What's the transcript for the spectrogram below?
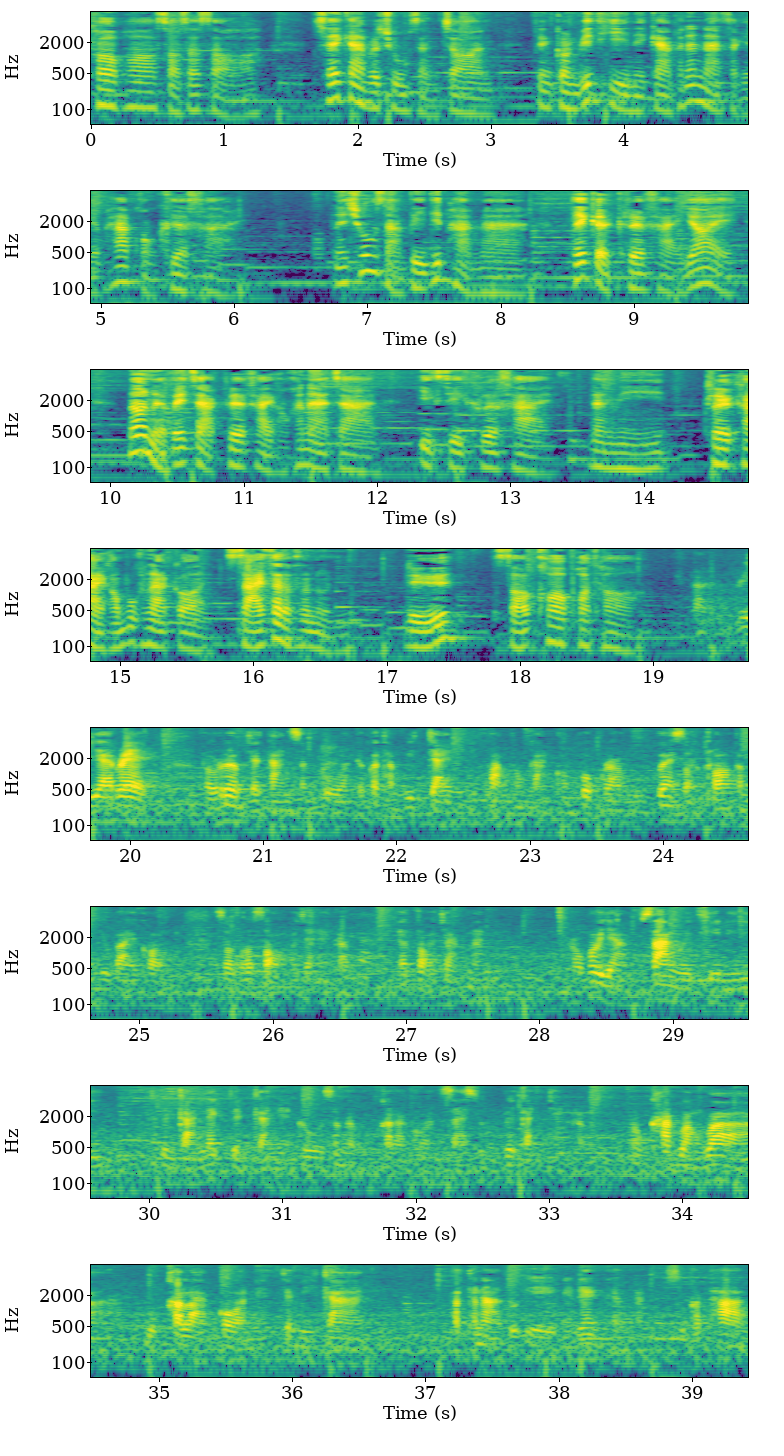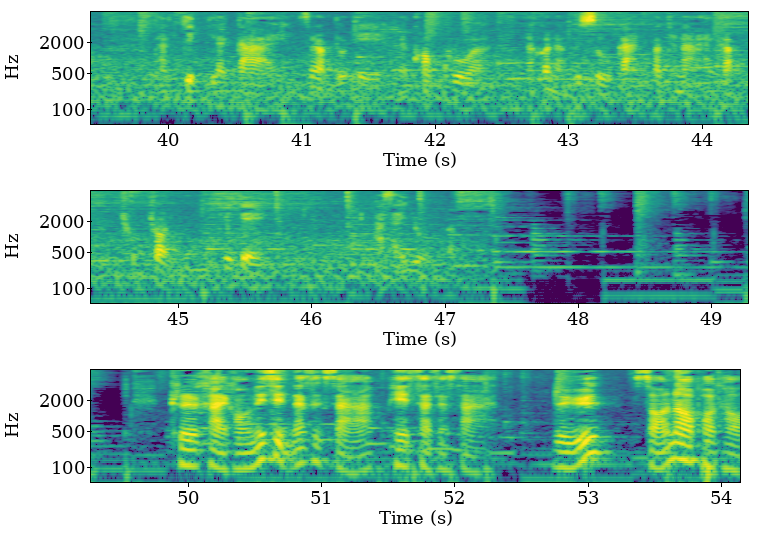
คอพอสสส ใช้การประชุมสัญจร เป็นกลวิธีในการพัฒนาศักยภาพของเครือข่าย ในช่วง 3 ปีที่ผ่านมา ได้เกิดเครือข่ายย่อย นอกเหนือไปจากเครือข่ายของคณาจารย์ อีก 4 เครือข่าย ดังนี้ เครือข่ายของบุคลากร สายสนับสนุน หรือสอคอพทระยะแรกเราเริ่มจากการสำรวจแล้วก็ทำวิจัยในความต้องการของพวกเรา เพื่อให้สอดคล้องกับนโยบายของสสสใช่ไหมครับ และต่อจากนั้น เราก็พยายามสร้างเวทีนี้เป็นการแลกเปลี่ยนการเรียนรู้สำหรับบุคลากรสายสนุนด้วยกันครับเราคาดหวังว่าบุคลากรเนี่ยจะมีการพัฒนาตัวเองในเรื่องของสุขภาพทางจิตและกายสำหรับตัวเองและครอบครัว แล้วก็นำไปสู่การพัฒนาให้กับชุมชนที่ตัวเองอาศัยอยู่ครับเครือข่ายของนิสิตนักศึกษาเภสัชศาสตร์ หรือสอนอพท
